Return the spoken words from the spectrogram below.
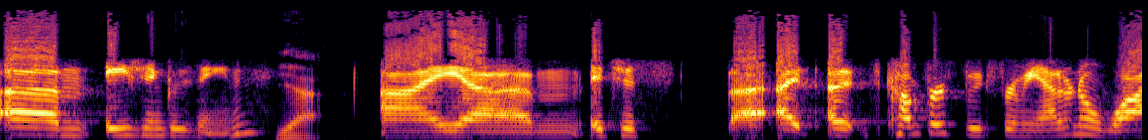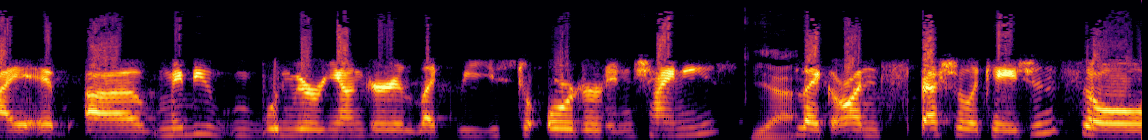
um, Asian cuisine. Yeah. I um, it's just I, I, it's comfort food for me. I don't know why. It, uh, maybe when we were younger, like we used to order it in Chinese, yeah, like on special occasions. So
